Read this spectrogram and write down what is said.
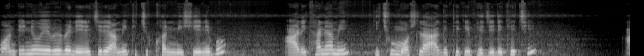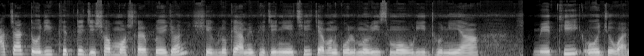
কন্টিনিউ এভাবে নেড়েচেড়ে আমি কিছুক্ষণ মিশিয়ে নেব। আর এখানে আমি কিছু মশলা আগে থেকে ভেজে রেখেছি। আচার তৈরির ক্ষেত্রে যেসব মশলার প্রয়োজন, সেগুলোকে আমি ভেজে নিয়েছি, যেমন গোলমরিচ, মৌরি, ধনিয়া, মেথি ও জোয়ান।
